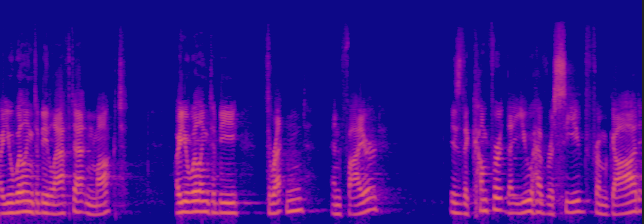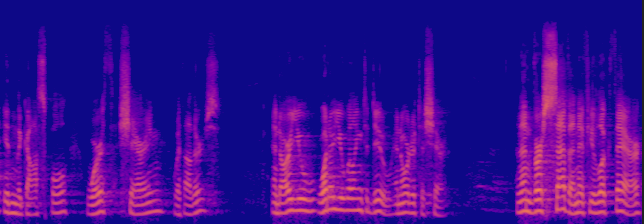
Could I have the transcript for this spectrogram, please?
Are you willing to be laughed at and mocked? Are you willing to be threatened and fired? Is the comfort that you have received from God in the gospel worth sharing with others? And are you what are you willing to do in order to share it? And then verse 7, if you look there,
